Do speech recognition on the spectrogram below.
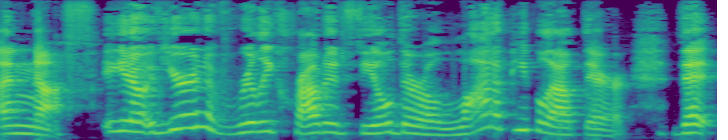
enough. You know, if you're in a really crowded field, there are a lot of people out there that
